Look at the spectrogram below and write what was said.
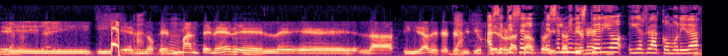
y, en lo que es mantener el, eh, la actividad de ese servicio. Así que es el, es el, Ministerio y es la comunidad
